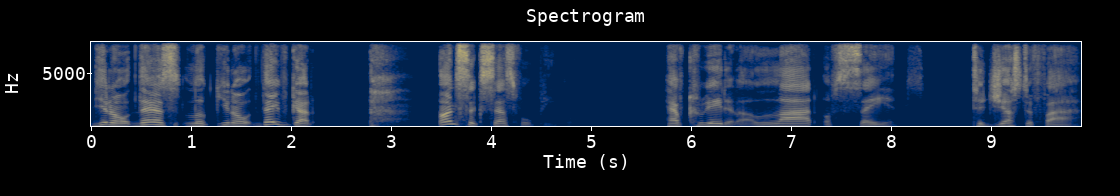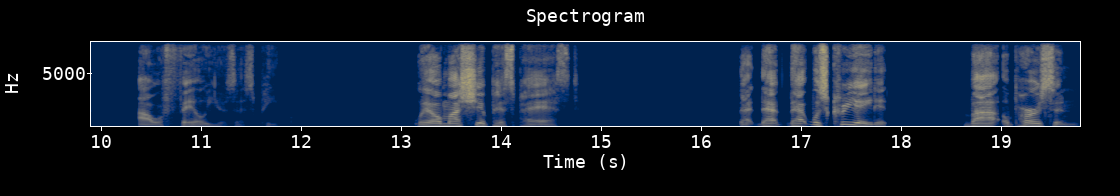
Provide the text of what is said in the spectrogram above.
you know, there's, look, you know, they've got unsuccessful people have created a lot of sayings to justify our failures as people. Well, my ship has passed. That that that was created by a person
